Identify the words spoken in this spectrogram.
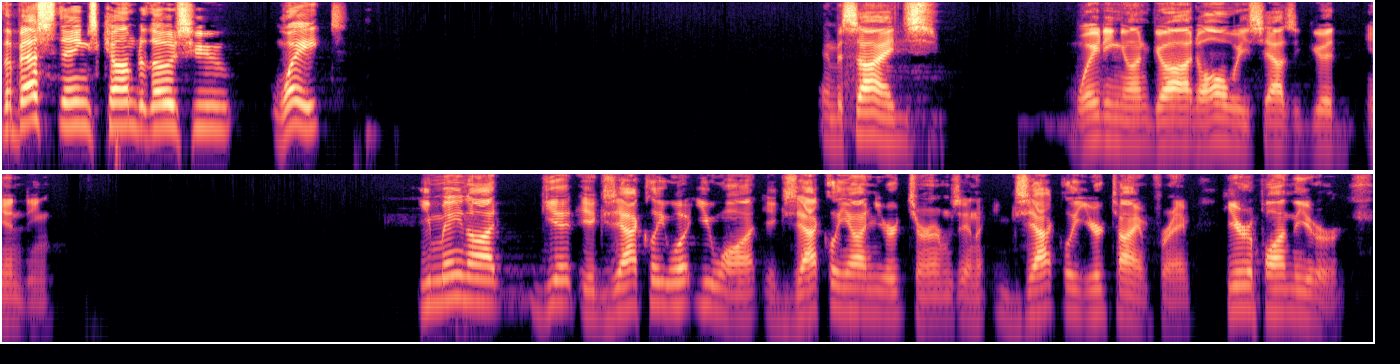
The best things come to those who wait. And besides, waiting on God always has a good ending. You may not get exactly what you want, exactly on your terms, and exactly your time frame here upon the earth.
